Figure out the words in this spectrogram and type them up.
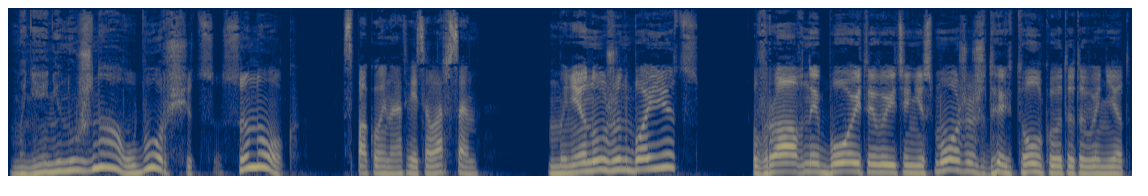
«Мне не нужна уборщица, сынок», — спокойно ответил Арсен. «Мне нужен боец. В равный бой ты выйти не сможешь, да и толку от этого нет.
